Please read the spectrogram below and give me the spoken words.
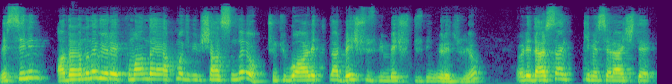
Ve senin adamına göre kumanda yapma gibi bir şansın da yok. Çünkü bu aletler 500 bin 500 bin üretiliyor. Öyle dersen ki mesela işte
